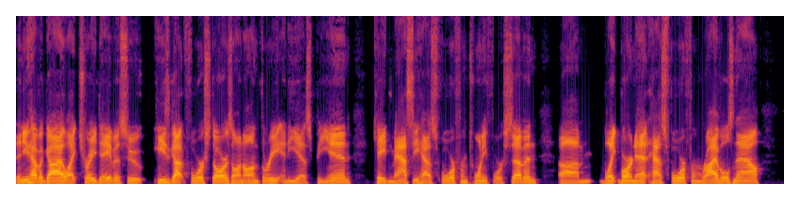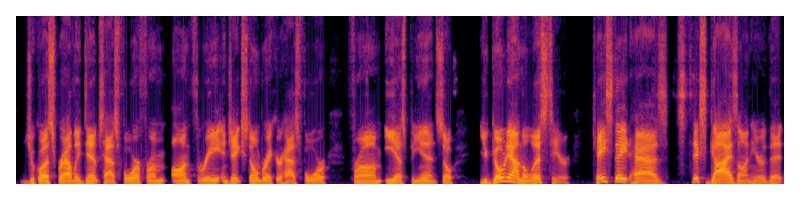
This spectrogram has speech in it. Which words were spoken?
Then you have a guy like Trey Davis, who he's got four stars on On Three and ESPN. Cade Massey has four from 24 7. Um, Blake Barnett has four from Rivals now. Jaquez Bradley Demps has four from On Three, and Jake Stonebreaker has four from ESPN. So you go down the list here, K State has six guys on here that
